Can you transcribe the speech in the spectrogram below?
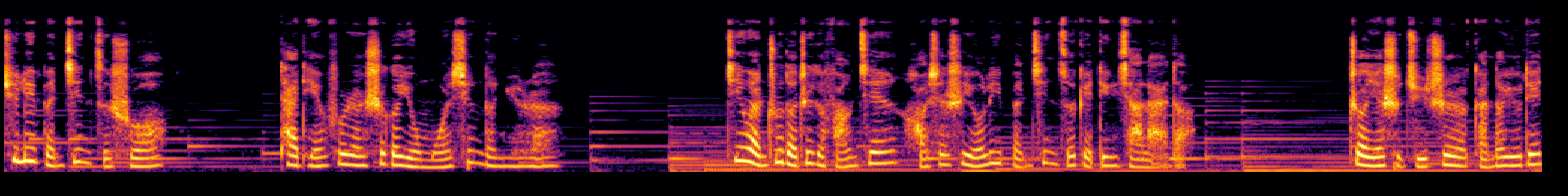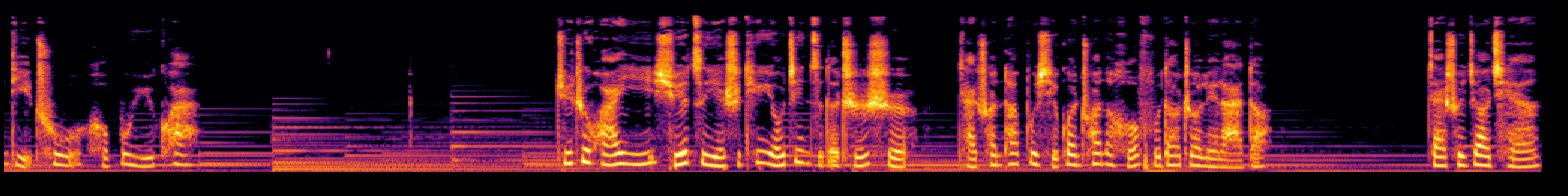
据立本静子说。太田夫人是个有魔性的女人。今晚住的这个房间好像是由立本静子给定下来的，这也使菊治感到有点抵触和不愉快。菊治怀疑雪子也是听由静子的指使，才穿她不习惯穿的和服到这里来的。在睡觉前，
